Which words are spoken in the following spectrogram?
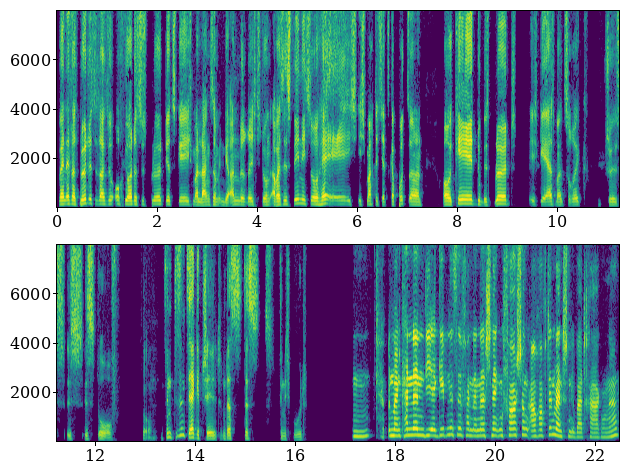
wenn etwas blöd ist, dann sagst du, ach ja, das ist blöd, jetzt gehe ich mal langsam in die andere Richtung. Aber es ist wenig so, hey, ich, ich mache dich jetzt kaputt, sondern okay, du bist blöd, ich gehe erstmal zurück, tschüss, ist, ist doof. So. Sind, sind sehr gechillt und das, das finde ich gut. Mhm. Und man kann dann die Ergebnisse von deiner Schneckenforschung auch auf den Menschen übertragen, ne?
